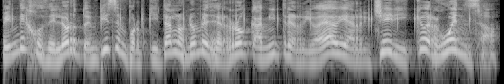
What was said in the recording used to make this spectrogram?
Pendejos del orto, empiecen por quitar los nombres de Roca, Mitre, Rivadavia, Richeri. ¡Qué vergüenza!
